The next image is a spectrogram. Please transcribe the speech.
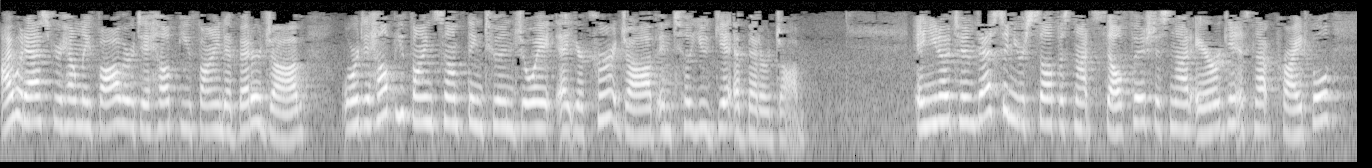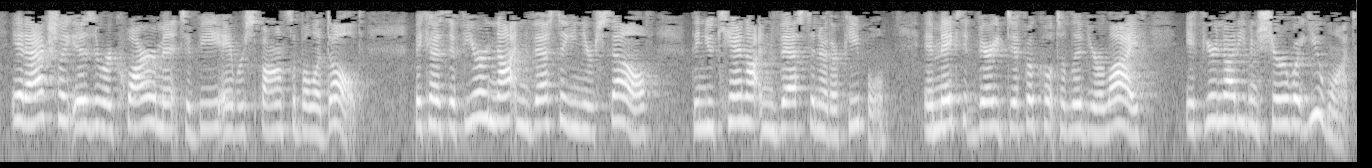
I would ask your Heavenly Father to help you find a better job or to help you find something to enjoy at your current job until you get a better job. And you know, to invest in yourself is not selfish, it's not arrogant, it's not prideful. It actually is a requirement to be a responsible adult. Because if you're not investing in yourself, then you cannot invest in other people. It makes it very difficult to live your life if you're not even sure what you want.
